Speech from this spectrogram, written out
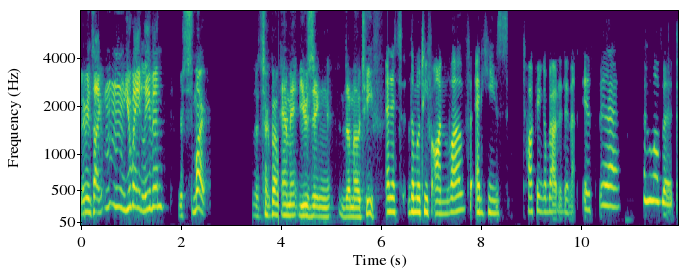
Vivian's like, Mm-mm, "You ain't leaving. You're smart." Let's talk about Emmett using the motif. And it's the motif on love, and he's talking about it, and it's yeah, I love it.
